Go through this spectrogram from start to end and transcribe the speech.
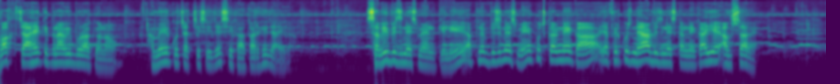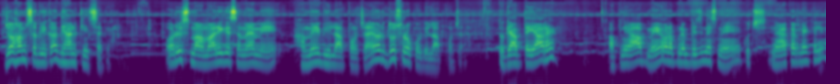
वक्त चाहे कितना भी बुरा क्यों ना हो, हमें कुछ अच्छी चीज़ें सिखा कर ही जाएगा। सभी बिजनेसमैन के लिए अपने बिज़नेस में कुछ करने का या फिर कुछ नया बिज़नेस करने का ये अवसर है, जो हम सभी का ध्यान खींच सकें। और इस महामारी के समय में हमें भी लाभ पहुँचाए और दूसरों को भी लाभ पहुँचाए। तो क्या आप तैयार हैं? अपने आप में और अपने बिज़नेस में कुछ नया करने के लिए।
